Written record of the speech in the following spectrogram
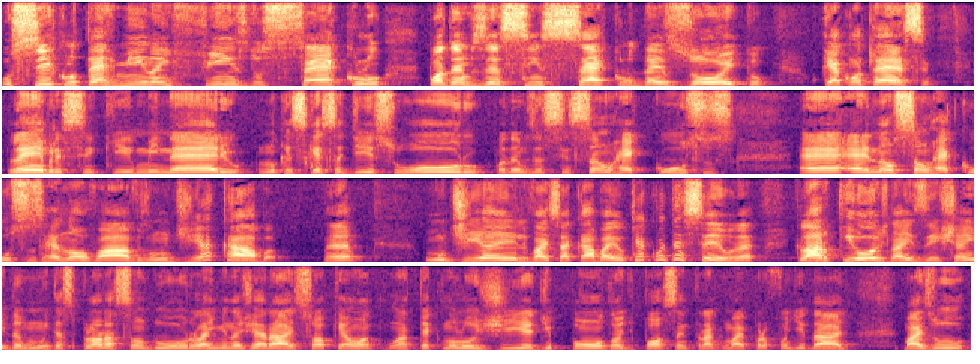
O ciclo termina em fins do século, podemos dizer assim, século XVIII. O que acontece? Lembre-se que o minério, nunca esqueça disso, ouro, podemos dizer assim, são recursos, é, é, não são recursos renováveis. Um dia acaba, né? Um dia ele vai se acabar. E o que aconteceu, né? Claro que hoje não existe ainda muita exploração do ouro lá em Minas Gerais, só que é uma, uma tecnologia de ponta, onde possa entrar com mais profundidade. Mas o,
